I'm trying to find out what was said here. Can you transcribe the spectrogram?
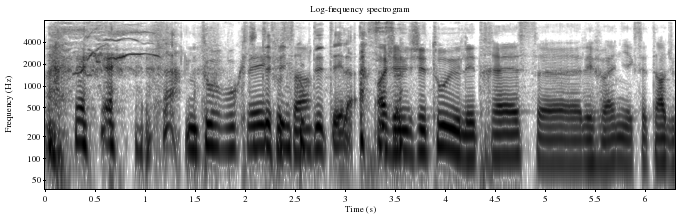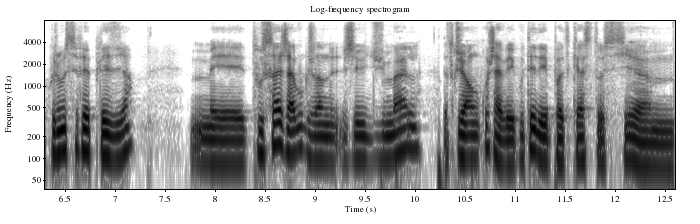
une touffe bouclée, Tu t'es fait une ça. coupe d'été, là. Ouais, j'ai, tout eu, les tresses, euh, les vanilles, etc. Du coup, je me suis fait plaisir. Mais tout ça, j'avoue que j'ai eu du mal. Parce que, en gros, j'avais écouté des podcasts aussi euh,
